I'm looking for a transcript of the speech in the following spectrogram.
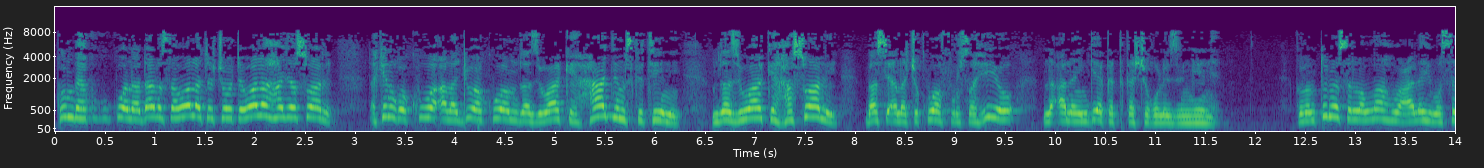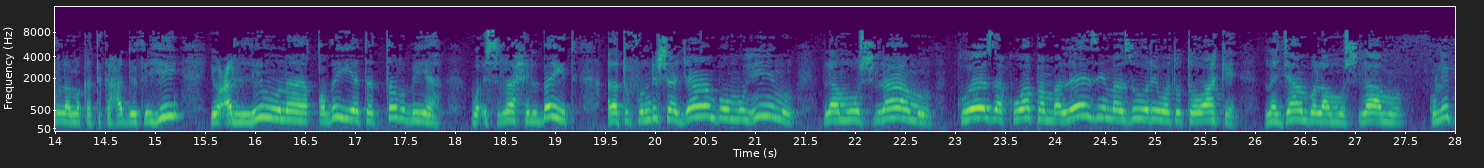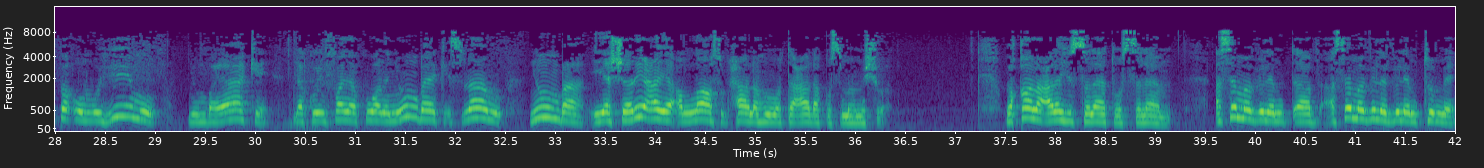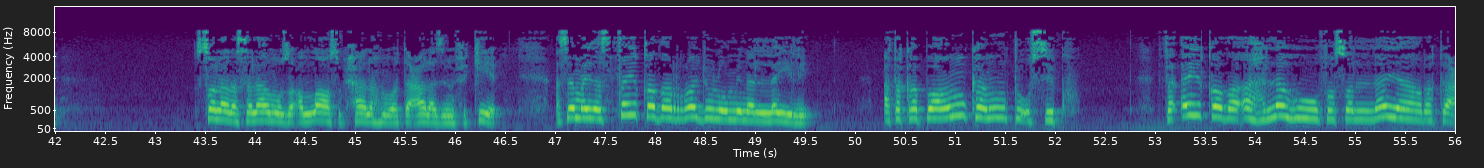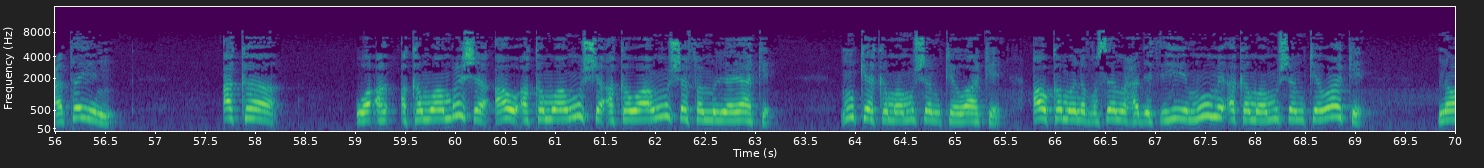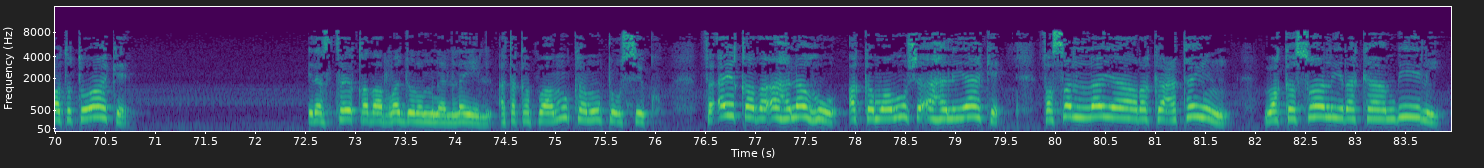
kumbe hakukuwa na darasa wala chochote wala hajaswali. Lakini kwa kuwa anajua kuwa mzazi wake haji msikitini mzazi wake haswali basi anachukua fursa hiyo na anaingia katika shughuli zingine. Kwa mtume sallallahu alayhi wasallam katika hadithi hii yuallimuna qadiyat at-tarbiyah wa islahi albayt anatufundisha jambo muhimu la muislamu kuweza kuwapa malezi mazuri watoto wake na jambo la muislamu kulipa umuhimu nyumba yake na kuifanya kuwa na nyumba ya Kiislamu nyumba ya sharia ya Allah subhanahu wa ta'ala kusimamishwa. Waqala alayhi salatu wassalam asema vile asema vile vile mtume sala na salamu za Allah subhanahu wa ta'ala zimfikie. Asema idha staiqadha ar-rajulu min al-layl atakapoamka mtu usiku fa ahlahu fa sallaya rak'atayn aka akamwamrisha au akamwamsha akawaamsha familia yake mke akamwamsha mke wake au kama inavyosema hadithi hii mume akamwamsha mke wake na watoto wake idha stayqadha ar-rajulu min al-layl atakapoamka mtu usiku faayqadha ahlahu akamwamsha ahli yake fasallaya rak'atayn wakasali raka mbili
